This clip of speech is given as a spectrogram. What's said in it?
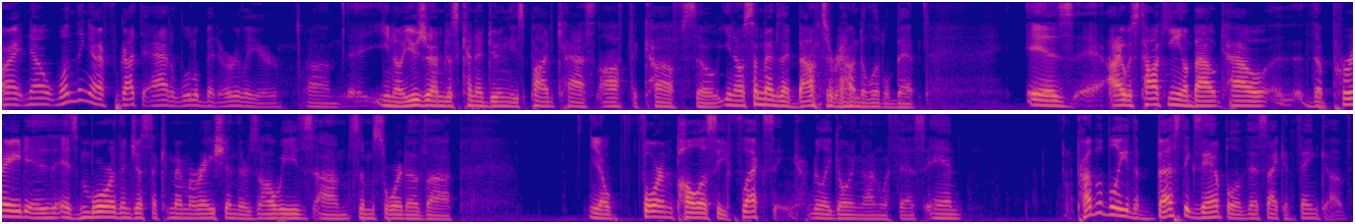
All right, now one thing I forgot to add a little bit earlier. Um, you know, usually I'm just kind of doing these podcasts off the cuff, so you know sometimes I bounce around a little bit. Is I was talking about how the parade is is more than just a commemoration. There's always um, some sort of uh, you know foreign policy flexing really going on with this, and probably the best example of this I can think of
